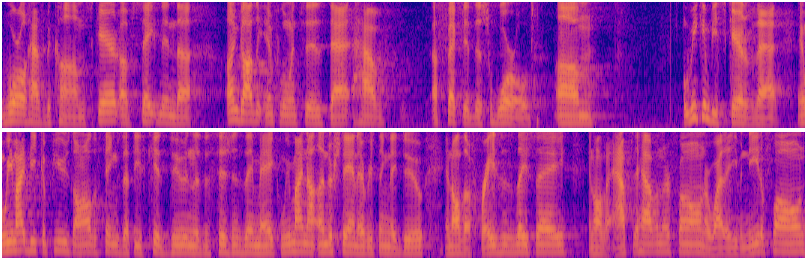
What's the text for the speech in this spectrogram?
world has become, scared of Satan and the ungodly influences that have affected this world. Um, we can be scared of that. And we might be confused on all the things that these kids do and the decisions they make. We might not understand everything they do and all the phrases they say and all the apps they have on their phone or why they even need a phone.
